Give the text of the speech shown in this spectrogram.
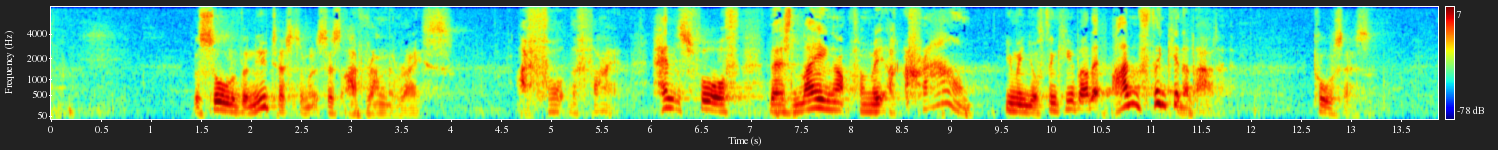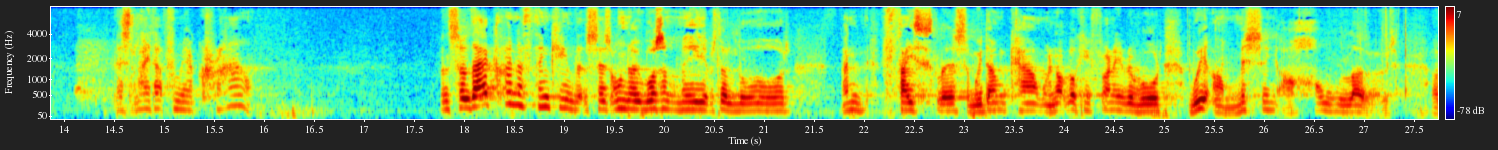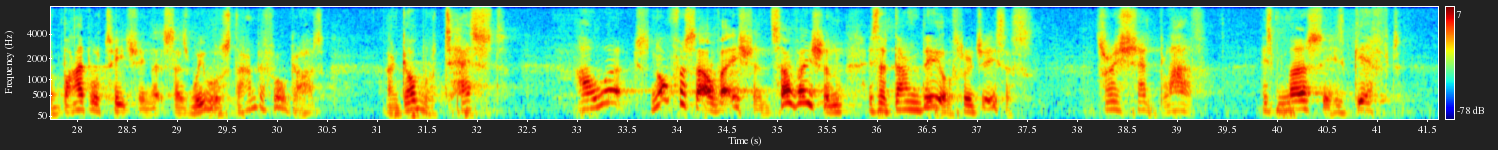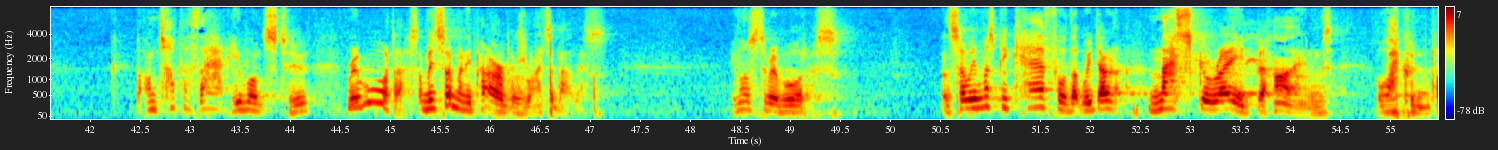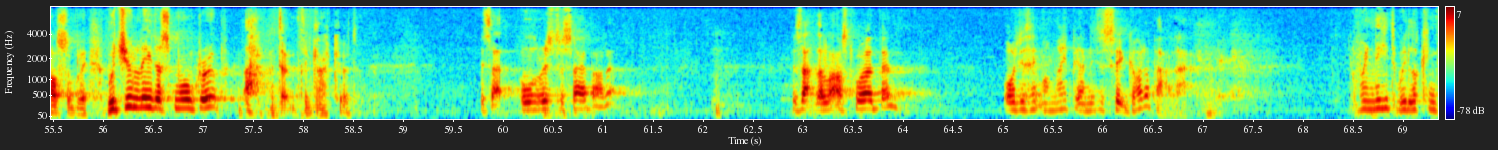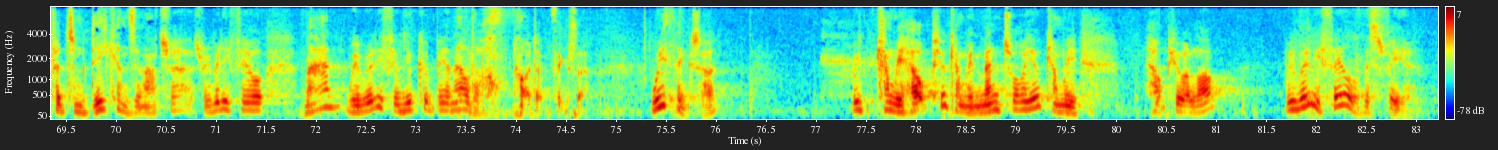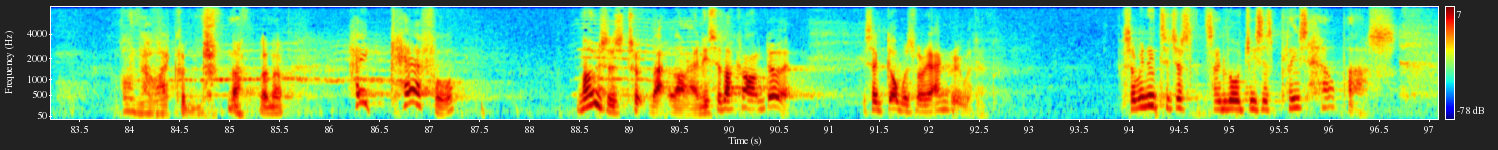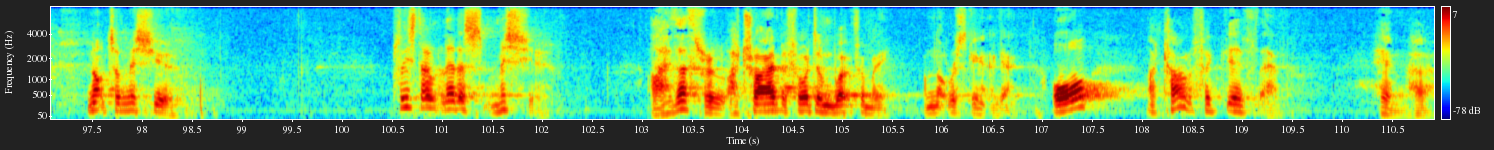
The Saul of the New Testament says, I've run the race. I've fought the fight. Henceforth, there's laying up for me a crown. You mean you're thinking about it? I'm thinking about it, Paul says. There's laid up for me a crown. And so that kind of thinking that says, oh no, it wasn't me, it was the Lord, and faceless, and we don't count, we're not looking for any reward, we are missing a whole load of Bible teaching that says we will stand before God and God will test our works, not for salvation. Salvation is a done deal through Jesus, through his shed blood, his mercy, his gift. But on top of that, he wants to reward us. I mean, so many parables write about this. He wants to reward us. And so we must be careful that we don't masquerade behind, oh, I couldn't possibly. Would you lead a small group? Oh, I don't think I could. Is that all there is to say about it? Is that the last word then? Or do you think, well, maybe I need to seek God about that? We need, we're looking for some deacons in our church. We really feel, man, we really feel you could be an elder. Oh, no, I don't think so. We think so. We, can we help you? Can we mentor you? Can we help you along? We really feel this for you. Oh, no, I couldn't. No, no, no. Hey, careful. Moses took that line. He said, I can't do it. He said God was very angry with him. So we need to just say, Lord Jesus, please help us not to miss you. Please don't let us miss you. Either through, I tried before, it didn't work for me. I'm not risking it again. Or, I can't forgive them, him, her.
